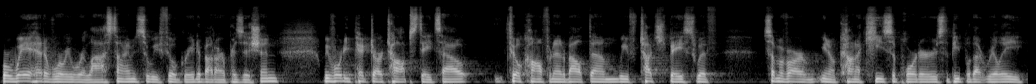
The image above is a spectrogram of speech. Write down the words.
we're way ahead of where we were last time, so we feel great about our position. We've already picked our top states out, feel confident about them. We've touched base with some of our, you know, kind of key supporters, the people that really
